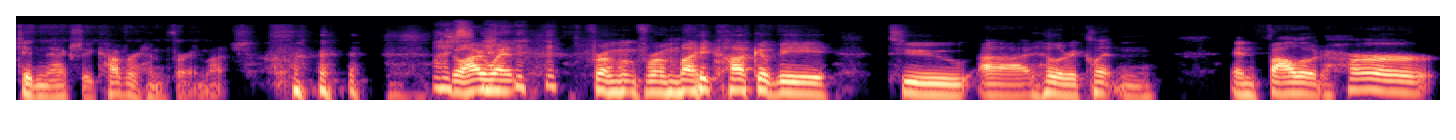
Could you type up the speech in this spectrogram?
didn't actually cover him very much. so I went from from Mike Huckabee to uh, Hillary Clinton and followed her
